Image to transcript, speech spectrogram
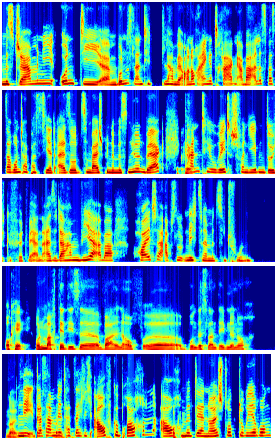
Miss Germany und die ähm, Bundeslandtitel haben wir auch noch eingetragen, aber alles, was darunter passiert, also zum Beispiel eine Miss Nürnberg, okay. kann theoretisch von jedem durchgeführt werden. Also da haben wir aber heute absolut nichts mehr mit zu tun. Okay, und macht ihr diese Wahlen auf äh, Bundeslandebene noch? Nein. Nee, das haben wir tatsächlich aufgebrochen, auch okay. mit der Neustrukturierung,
